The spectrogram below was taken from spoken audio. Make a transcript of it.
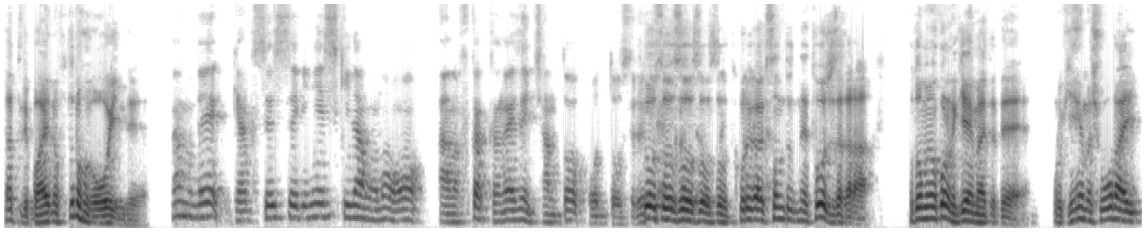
なってる場合のことの方が多いんで、なので、逆説的に好きなものをあの深く考えずにちゃんと没頭する。そうそうそうそうそう。これが、その時ね、当時だから、子供の頃にゲームやってて、俺ゲーム将来、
